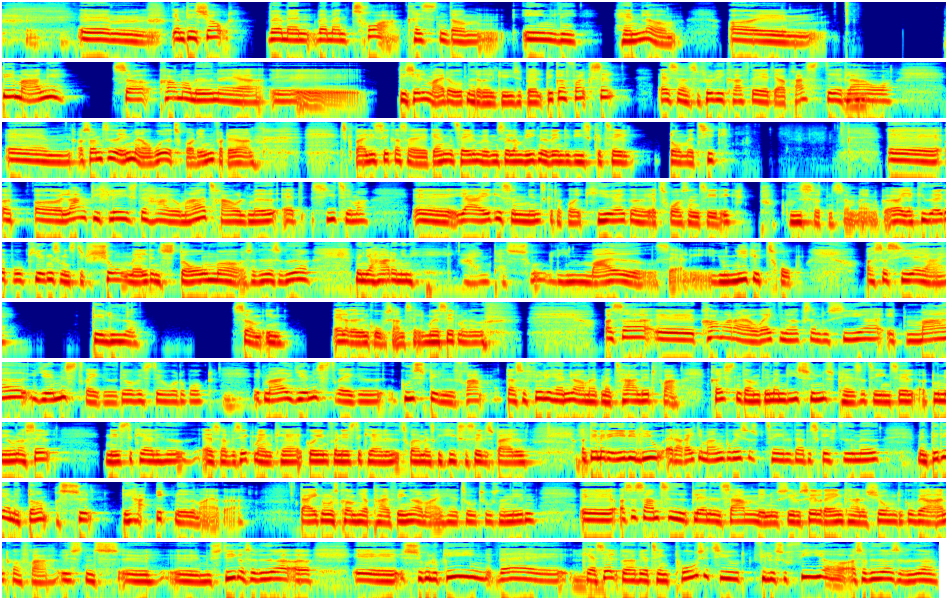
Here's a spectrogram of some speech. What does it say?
øhm, jamen, det er sjovt, hvad man, hvad man tror, kristendommen egentlig handler om. Og øhm, det mange så kommer med, når jeg... Øh, det er sjældent mig, der åbner det religiøse bal. Det gør folk selv. Altså selvfølgelig i kraft af, at jeg er præst, det er jeg klar mm. over. Øhm, og samtidig inden man overhovedet er trådt inden for døren. de skal bare lige sikre sig, at jeg gerne vil tale med dem, selvom vi ikke nødvendigvis skal tale dogmatik. Øh, og, og langt de fleste har jo meget travlt med at sige til mig, Øh, jeg er ikke sådan en menneske, der går i kirke, og jeg tror sådan set ikke på Gud, sådan som man gør. Jeg gider ikke at bruge kirken som institution med alle den stormer og så videre, så videre. Men jeg har da min helt egen personlige, meget særlige, unikke tro. Og så siger jeg, det lyder som en allerede en god samtale. Må jeg sætte mig ned? Og så øh, kommer der jo rigtig nok, som du siger, et meget hjemmestrikket, det var vist det ord, du brugte, mm. et meget hjemmestrikket gudsbillede frem, der selvfølgelig handler om, at man tager lidt fra kristendom, det man lige synes passer til en selv, og du nævner selv næstekærlighed. Altså hvis ikke man kan gå ind for næstekærlighed, tror jeg, man skal kigge sig selv i spejlet. Og det med det evige liv, er der rigtig mange på Rigshospitalet, der er beskæftiget med. Men det der med dom og synd, det har ikke noget med mig at gøre. Der er ikke nogen, der skal komme her og pege fingre af mig her i 2019. Øh, og så samtidig blandet sammen med, nu siger du selv reinkarnation, det kunne være andre fra Østens øh, øh, mystik og så videre, og øh, psykologien, hvad øh, kan jeg selv gøre ved at tænke positivt, filosofier og så videre og så videre.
